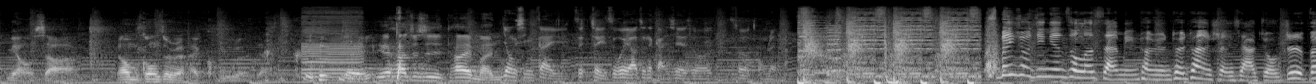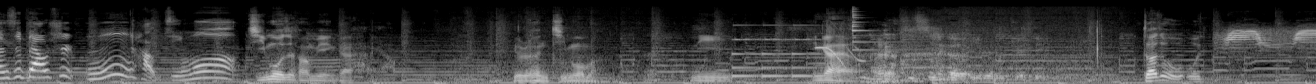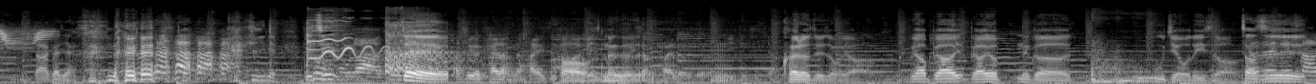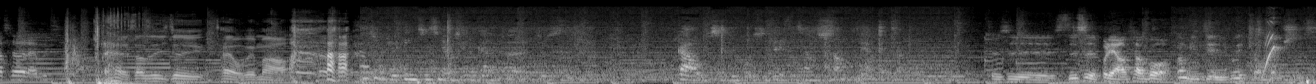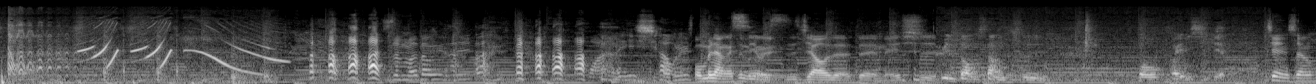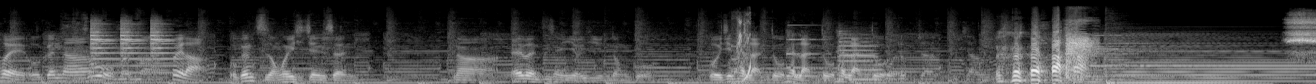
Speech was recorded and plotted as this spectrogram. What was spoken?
秒杀，然后我们工作人员还哭了这样。对，因为他就是他还蛮用心在于这这一次，我也要真的感谢说所有同仁。Special 今天做了三名团员退团，剩下九支，粉丝表示嗯好寂寞。寂寞这方面应该还好。有人很寂寞吗？你应该还好。支持那个艺人的决定。对啊，就我我大家看起来 开心一点，就其实对他是个开朗的孩子，好那个的快乐的，一定是这样。快乐最重要，不要不要不要有那个误解我的意思哦。上次刹车来不及了。上次就害我被骂哦。他做决定之前有先跟你们，就是告知或是类似像商量这样。就是私事不聊，跳过。那明姐你会找同事？什么东西？玩了一下，我们两个是没有私交的，对，没事。运动上就是都会一起练。健身会，我跟他说我们吗？会啦，我跟子荣会一起健身。那 Evan 之前也有一起运动过，我已经太懒惰，太懒惰，太懒惰了。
